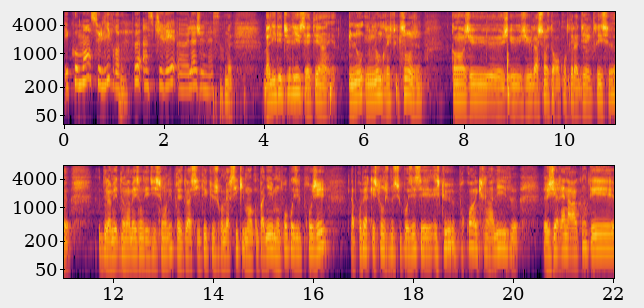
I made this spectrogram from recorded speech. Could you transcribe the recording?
et comment ce livre peut inspirer euh, la jeunesse bah, L'idée de ce livre, ça a été une, une, longue réflexion. quand j'ai eu, eu, eu, la chance de rencontrer la directrice euh, de, la, de ma maison d'édition, Les Presses de la Cité, que je remercie, qui m'ont accompagné, ils m'ont proposé le projet. La première question que je me suis posée, c'est est-ce que pourquoi écrire un livre euh, J'ai rien à raconter.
